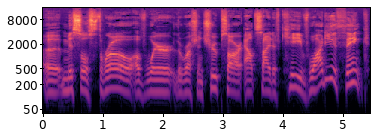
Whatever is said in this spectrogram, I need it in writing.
a missiles throw of where the Russian troops are outside of Kiev, why do you think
